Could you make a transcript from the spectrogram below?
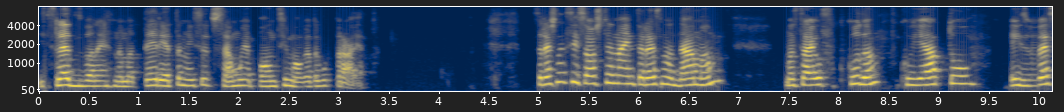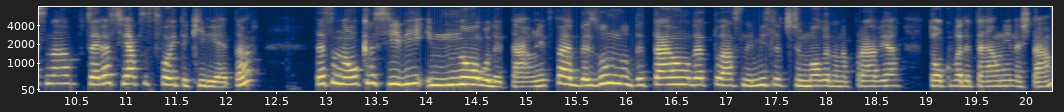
изследване на материята, мисля, че само японци могат да го правят. Срещнах се с още една интересна дама, Масайо Фукуда, която е известна в целия свят със своите кириета. Те са много красиви и много детайлни. Това е безумно детайлно, дето аз не мисля, че мога да направя толкова детайлни неща.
